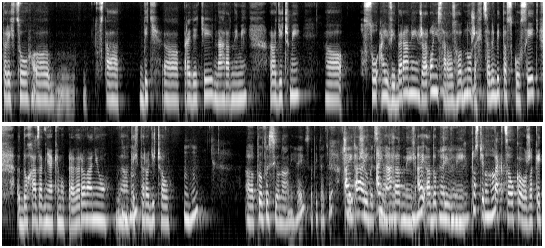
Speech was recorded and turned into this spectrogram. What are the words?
ktorí chcú uh, byť uh, pre deti náhradnými rodičmi, uh, sú aj vyberaní, že oni sa rozhodnú, že chceli by to skúsiť, dochádza k nejakému preverovaniu uh-huh. týchto rodičov? Uh-huh. profesionálni, hej, sa pýtate? Či aj, aj, aj náhradných, uh-huh. aj adoptívnych. Hej, hej. Proste uh-huh. tak celkovo, že keď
